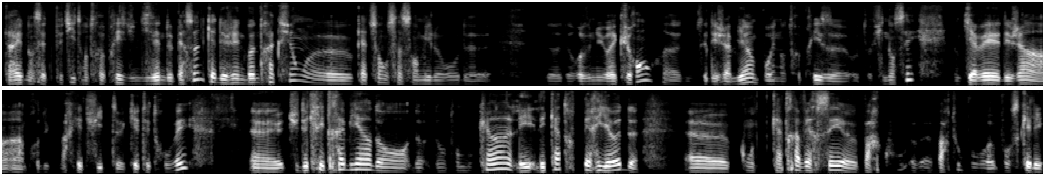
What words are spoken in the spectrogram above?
tu arrives dans cette petite entreprise d'une dizaine de personnes qui a déjà une bonne traction, 400 ou 500 000 euros de, revenus récurrents, donc c'est déjà bien pour une entreprise autofinancée. Donc il y avait déjà un, un product market fit qui était trouvé. Euh, tu décris très bien dans, ton bouquin les, quatre périodes euh, qu'a traversé euh, partout pour, pour scaler.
